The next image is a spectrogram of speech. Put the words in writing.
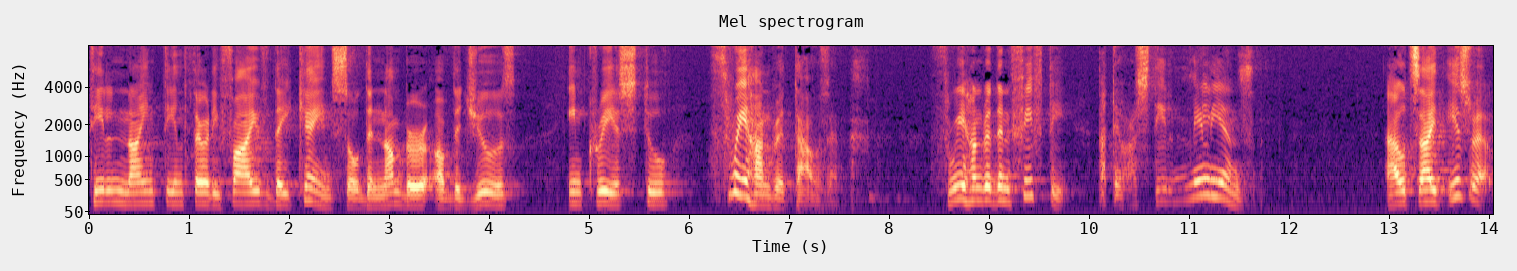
Till 1935, they came. So the number of the Jews increased to 300,000, 350. But there are still millions outside Israel.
